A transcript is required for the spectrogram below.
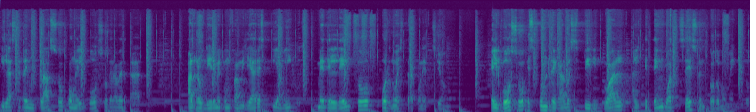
y las reemplazo con el gozo de la verdad. Al reunirme con familiares y amigos, me deleito por nuestra conexión. El gozo es un regalo espiritual al que tengo acceso en todo momento.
